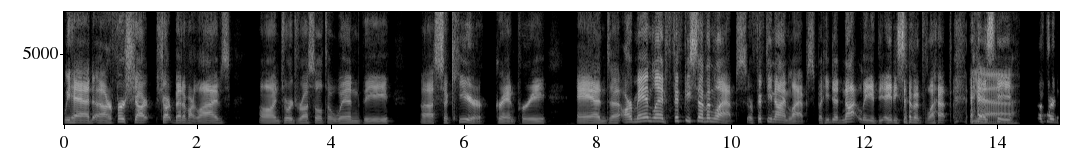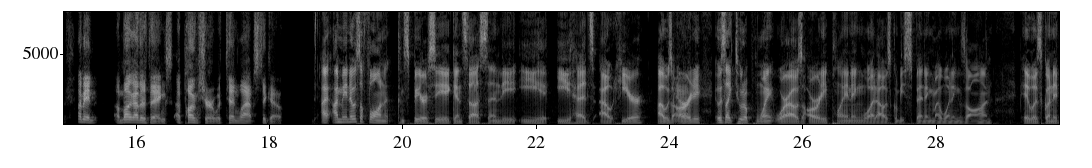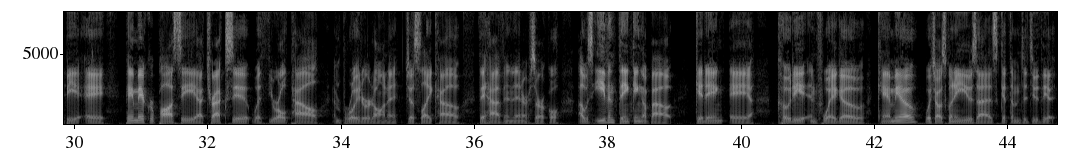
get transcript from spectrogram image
we had our first sharp sharp bet of our lives on George Russell to win the uh Sakhir Grand Prix and uh, our man led 57 laps or 59 laps, but he did not lead the 87th lap as he suffered, I mean, among other things, a puncture with 10 laps to go. I, I mean, it was a full-on conspiracy against us and the E E heads out here. I was Yeah. already. It was like to a point where I was already planning what I was going to be spending my winnings on. It was going to be a Paymaker Posse uh, tracksuit with your old pal embroidered on it, just like how they have in the Inner Circle. I was even thinking about getting a Cody and Fuego cameo, which I was going to use as get them to do the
